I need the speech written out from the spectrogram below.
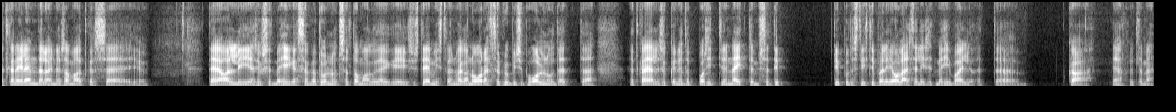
et ka neil endal on ju sama, et kas see Tele Alli ja siukseid mehi, kes on ka tulnud sealt oma kuidagi süsteemist või on väga noorelt seal klubis juba olnud, et et ka jälle sihuke nii-öelda positiivne näite, mis seal tipp, tippudes tihtipeale ei ole selliseid mehi palju, et ka jah, ütleme.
